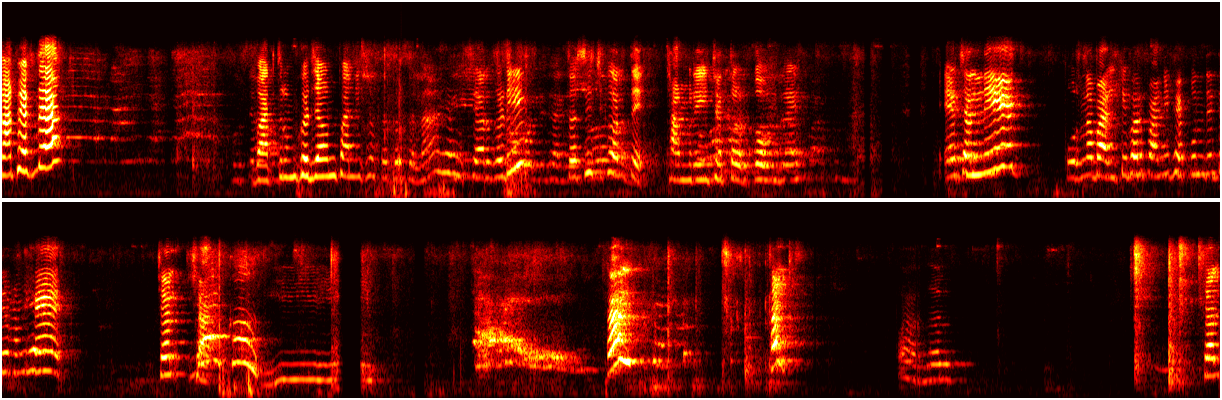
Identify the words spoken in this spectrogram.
का फेकते बाथरूम जाऊन पाणी फेकत असेल ना हे हुशार गडी. तशीच करते. थांबरेच्या तडकवून रे. ए चल नीट पूर्ण बाल्टीभर पाणी फेकून देते मग हे. चल पागल. चल.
